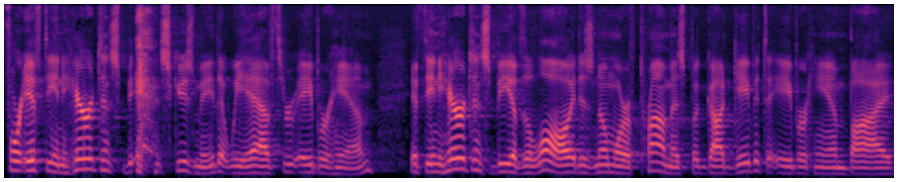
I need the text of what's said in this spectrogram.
For if the inheritance, be, excuse me, that we have through Abraham, if the inheritance be of the law, it is no more of promise, but God gave it to Abraham by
